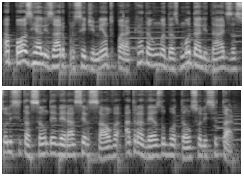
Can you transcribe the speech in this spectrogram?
Após realizar o procedimento para cada uma das modalidades, a solicitação deverá ser salva através do botão Solicitar.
